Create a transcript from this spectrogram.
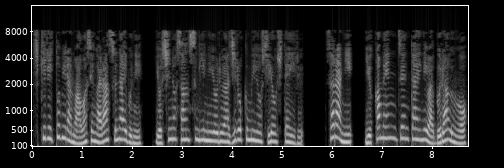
仕切り扉の合わせガラス内部に吉野さん杉による味ろ組みを使用している。さらに床面全体にはブラウンを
